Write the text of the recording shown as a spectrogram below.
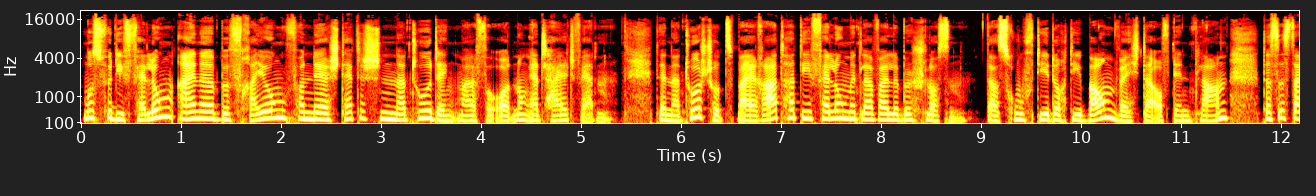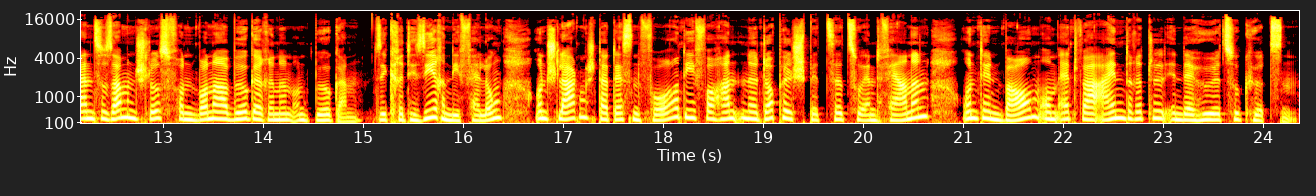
muss für die Fällung eine Befreiung von der städtischen Naturdenkmalverordnung erteilt werden. Der Naturschutzbeirat hat die Fällung mittlerweile beschlossen. Das ruft jedoch die Baumwächter auf den Plan. Das ist ein Zusammenschluss von Bonner Bürgerinnen und Bürgern. Sie kritisieren die Fällung und schlagen stattdessen vor, die vorhandene Doppelspitze zu entfernen und den Baum um etwa ein Drittel in der Höhe zu kürzen.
